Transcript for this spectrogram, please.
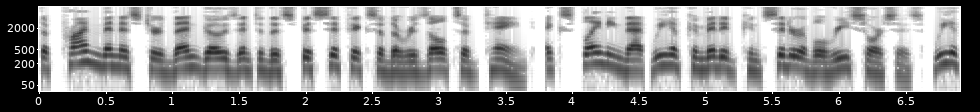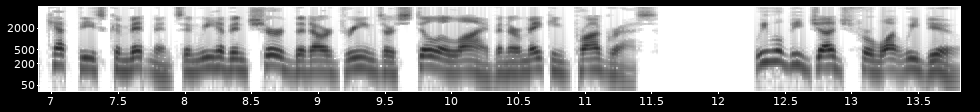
The Prime Minister then goes into the specifics of the results obtained, explaining that we have committed considerable resources, we have kept these commitments and we have ensured that our dreams are still alive and are making progress. We will be judged for what we do,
